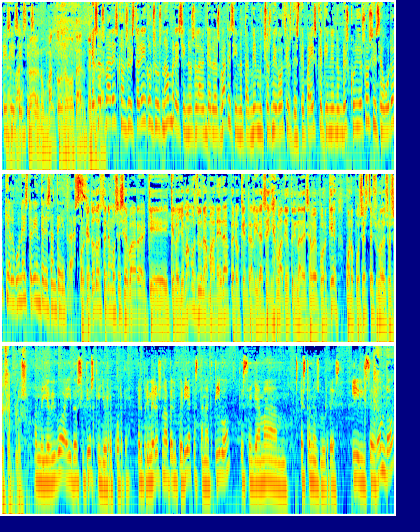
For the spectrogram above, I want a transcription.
Sí, sí, sí, bar. sí, no sí. en un banco, no tal. En el Esos bar. bares con su historia y con sus nombres, y no solamente los bares, sino también muchos negocios de este país que tienen nombres curiosos y seguro que alguna historia interesante detrás. Porque todos tenemos ese bar que, que lo llamamos de una manera, pero que en realidad se llama de otra y nadie sabe por qué. Bueno, pues este es uno de esos ejemplos. Donde yo vivo hay dos sitios que yo recuerde. El primero es una peluquería que está en activo, que se llama mm, Esto no es Lourdes. Y el segundo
